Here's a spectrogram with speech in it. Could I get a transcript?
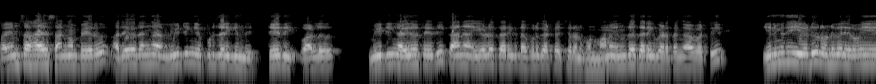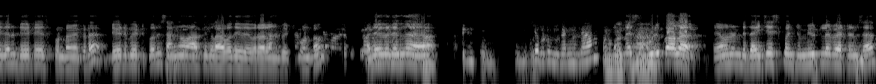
స్వయం సహాయ సంఘం పేరు. అదేవిధంగా మీటింగ్ ఎప్పుడు జరిగింది? తేదీ. వాళ్ళు మీటింగ్ ఐదో తేదీ కానీ ఏడో తారీఖు డబ్బులు కట్టొచ్చారు అనుకోండి మనం ఎనిమిదో తారీఖు పెడతాం కాబట్టి ఎనిమిది ఏడు రెండు వేల ఇరవై ఐదు అని డేట్ వేసుకుంటాం ఇక్కడ. డేట్ పెట్టుకొని సంఘం ఆర్థిక లావాదేవీ వివరాలను పెట్టుకుంటాం. అదేవిధంగా ఎంఎస్ గుడిపాల ఏమనండి? దయచేసి కొంచెం మ్యూట్లో పెట్టండి సార్.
